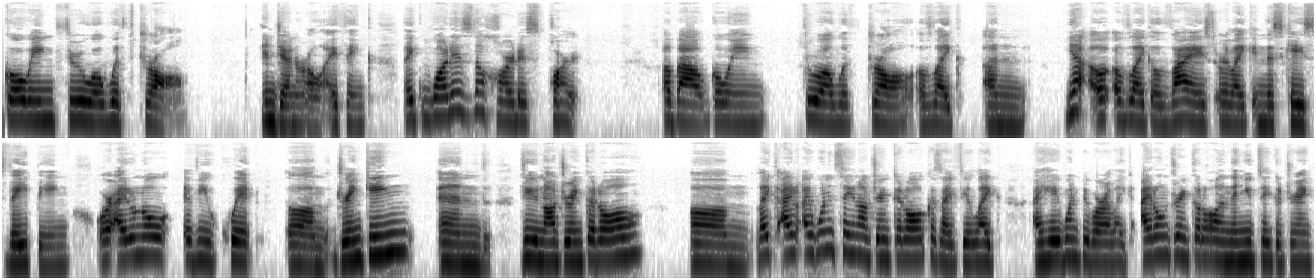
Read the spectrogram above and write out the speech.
going through a withdrawal in general i think like what is the hardest part about going through a withdrawal of like an yeah of like a vice or like in this case vaping? Or i don't know if you quit um drinking and do you not drink at all? Um like i i wouldn't say not drink at all because i feel like i hate when people are like i don't drink at all and then you take a drink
